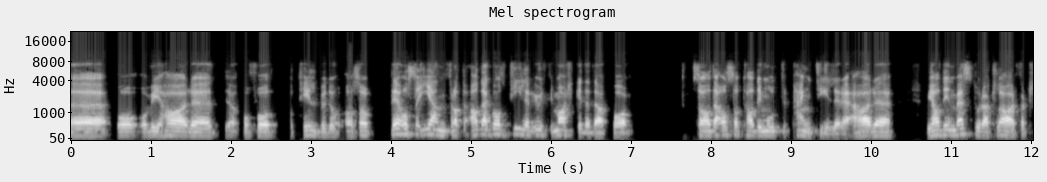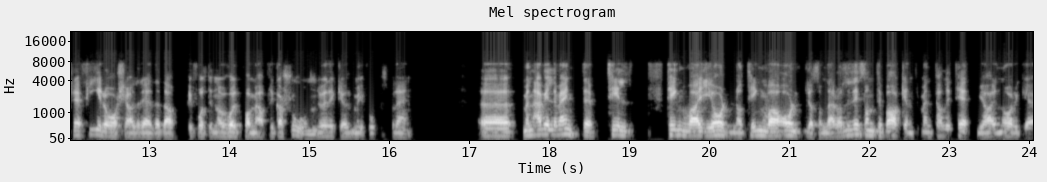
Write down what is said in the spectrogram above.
og, og vi har uh, å få tilbud altså, Det er også igjen, for at Hadde jeg gått tidligere ut i markedet da på, så hadde jeg også tatt imot penger tidligere. Har uh, vi hadde investorer klar for tre-fire år siden allerede da, i forhold til når vi holdt på med applikasjonen. Nå er det ikke mye fokus på den. Uh, men jeg ville vente til ting var i orden og ting var ordentlig. og sånn der, og Litt sånn tilbake til mentaliteten vi har i Norge.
